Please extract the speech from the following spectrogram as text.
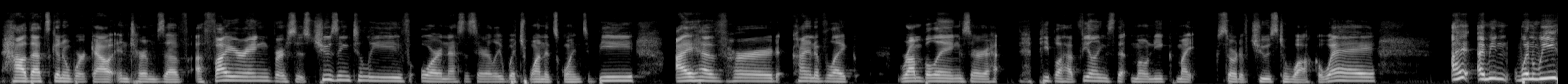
how that's going to work out in terms of a firing versus choosing to leave or necessarily which one it's going to be. I have heard kind of like rumblings or people have feelings that Monique might sort of choose to walk away. I I mean when we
